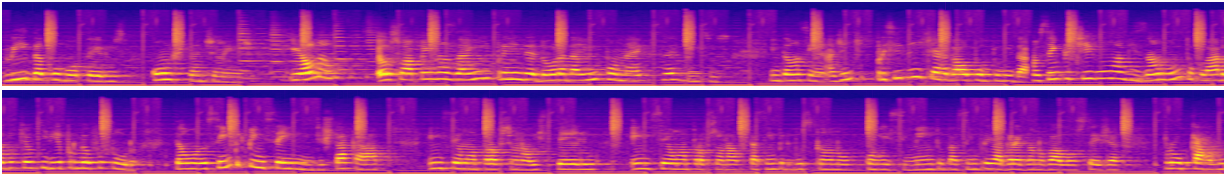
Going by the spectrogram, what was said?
lida com roteiros constantemente. E eu não, eu sou apenas a empreendedora da Imponex Serviços. Então, assim, a gente precisa enxergar a oportunidade. Eu sempre tive uma visão muito clara do que eu queria para o meu futuro. Então, eu sempre pensei em destacar, em ser uma profissional espelho, em ser uma profissional que está sempre buscando conhecimento, está sempre agregando valor, seja para o cargo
